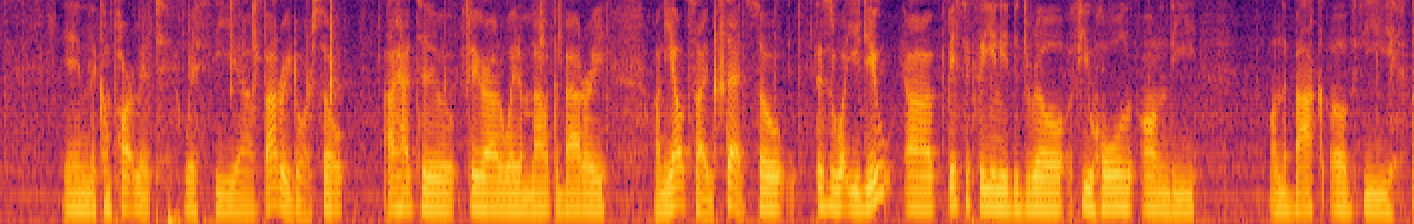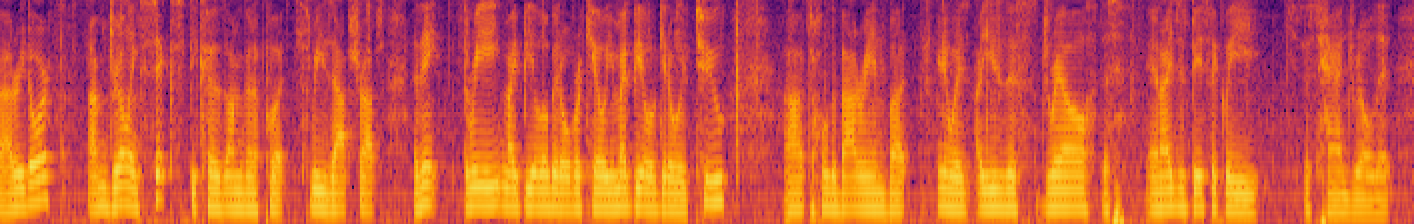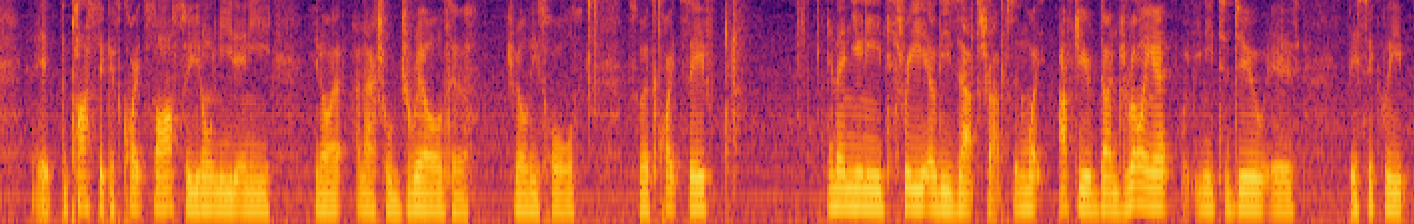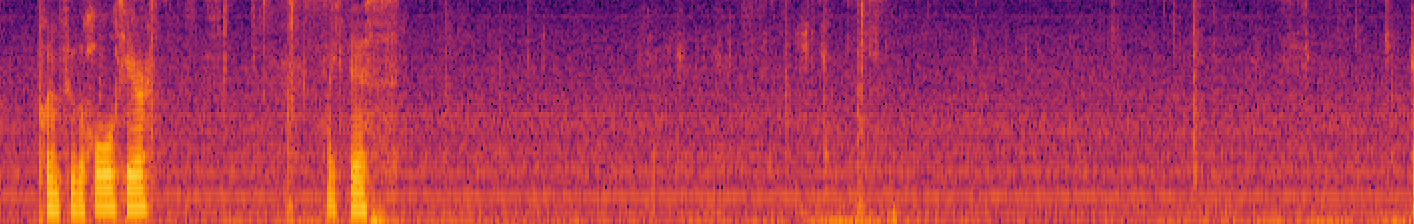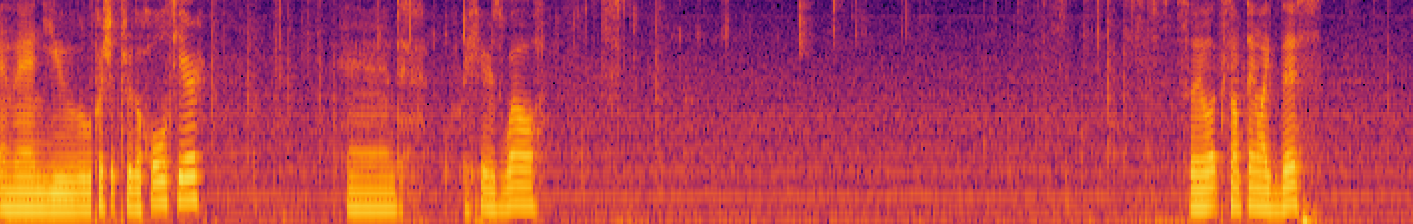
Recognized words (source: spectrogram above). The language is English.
in the compartment with the uh, battery door. So I had to figure out a way to mount the battery on the outside instead. So this is what you do. Uh, basically, you need to drill a few holes on the on the back of the battery door. I'm drilling six because I'm gonna put three zap straps. I think three might be a little bit overkill. You might be able to get away with two uh, to hold the battery in, but anyways, I use this drill, this, and I just basically just hand drilled it. It the plastic is quite soft, so you don't need any, you know, an actual drill to drill these holes. So it's quite safe. And then you need three of these zap straps. And what after you're done drilling it what you need to do is basically put them through the holes here like this. And then you push it through the holes here. And over here as well So they look something like this.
